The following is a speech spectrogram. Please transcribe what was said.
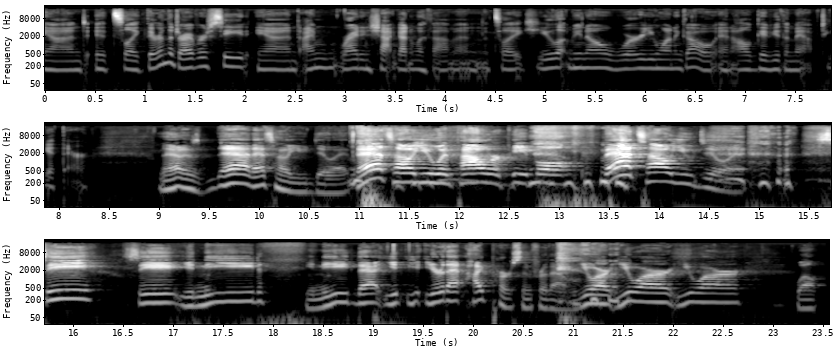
and it's like they're in the driver's seat and i'm riding shotgun with them and it's like you let me know where you want to go and i'll give you the map to get there That is yeah, that's how you do it. That's how you empower people. That's how you do it. See, see, you need you need that you, you- you're that hype person for them. You are you are you are well,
